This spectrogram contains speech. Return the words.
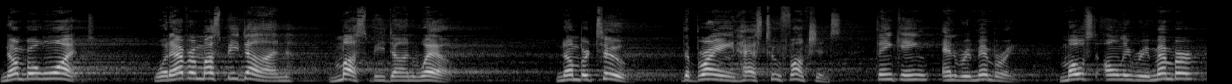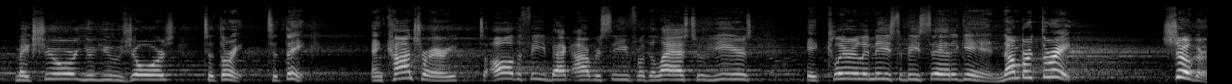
Number one, whatever must be done must be done well. Number two, the brain has two functions thinking and remembering. Most only remember, make sure you use yours to think. To think. And contrary to all the feedback I received for the last two years, it clearly needs to be said again. Number three, sugar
